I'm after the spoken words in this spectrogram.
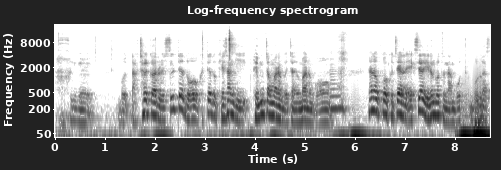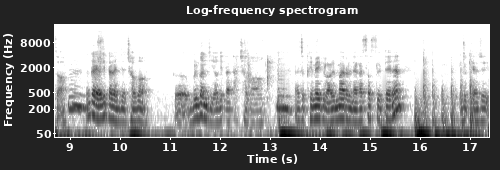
아, 이게 뭐 낙찰가를 쓸 때도 그때도 계산기 대문짝만한 거 있잖아요, 요만한 거. 해놓고 그때는 엑셀 이런 것도 난 못, 몰랐어. 그러니까 여기다가 이제 적어. 그 물건지 여기다 딱 적어. 그래서 금액을 얼마를 내가 썼을 때는 이렇게 아주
